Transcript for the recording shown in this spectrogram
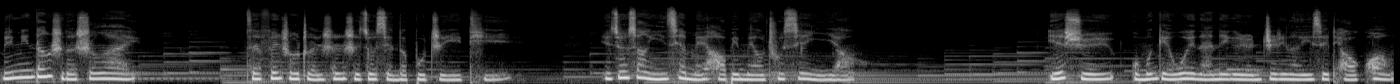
明明当时的深爱，在分手转身时就显得不值一提，也就像一切美好并没有出现一样。也许我们给未来那个人制定了一些条框，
